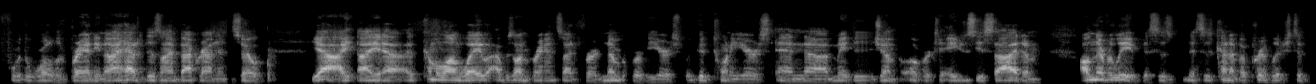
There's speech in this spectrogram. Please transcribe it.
for the world of branding. I had a design background, and so yeah, I, I uh, I've come a long way. I was on brand side for a number of years, a good 20 years, and uh, made the jump over to agency side. And I'll never leave. This is this is kind of a privilege to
